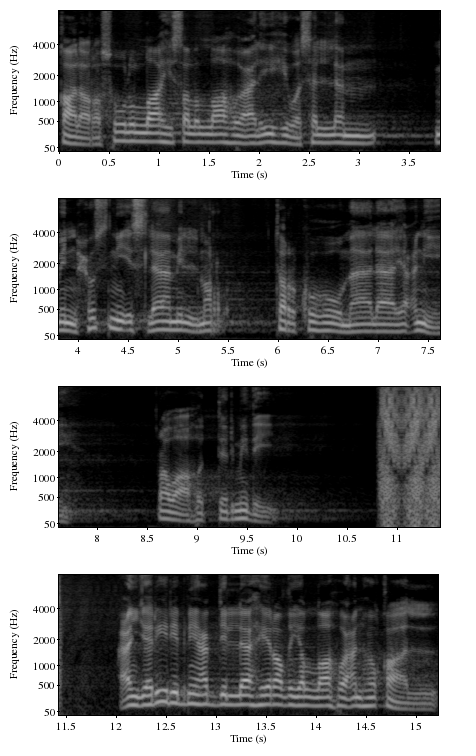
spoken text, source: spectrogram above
قال رسول الله صلى الله عليه وسلم من حسن إسلام المرء تركه ما لا يعنيه. رواه الترمذي. عن جرير بن عبد الله رضي الله عنه قال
